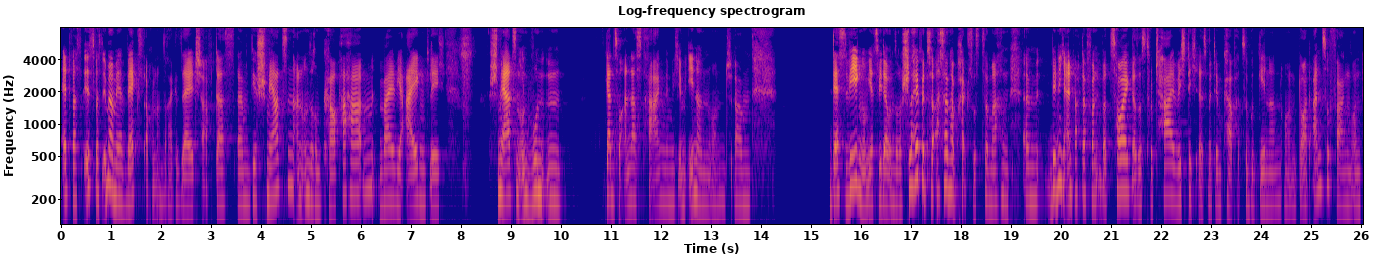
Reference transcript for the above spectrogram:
etwas ist, was immer mehr wächst, auch in unserer Gesellschaft, dass ähm, wir Schmerzen an unserem Körper haben, weil wir eigentlich Schmerzen und Wunden ganz woanders tragen, nämlich im Inneren. Und ähm, deswegen, um jetzt wieder unsere Schleife zur Asana-Praxis zu machen, ähm, bin ich einfach davon überzeugt, dass es total wichtig ist, mit dem Körper zu beginnen und dort anzufangen. Und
